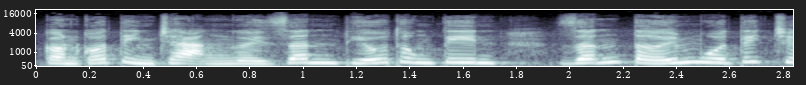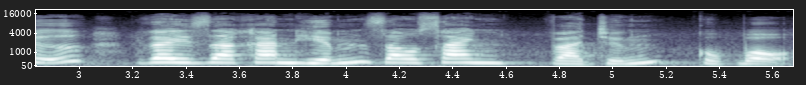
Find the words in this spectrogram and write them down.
còn có tình trạng người dân thiếu thông tin dẫn tới mua tích trữ, gây ra khan hiếm rau xanh và trứng cục bộ.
